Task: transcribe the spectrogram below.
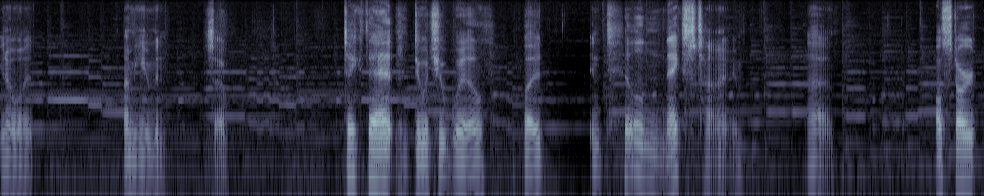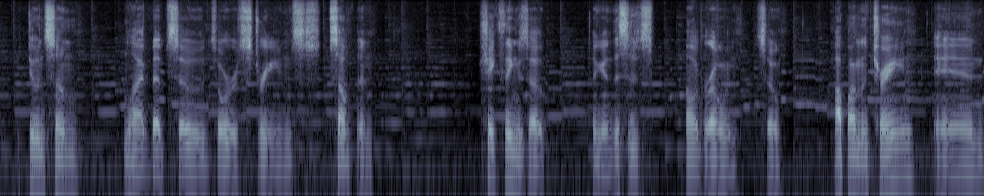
you know what? I'm human. So, take that, do what you will, but until next time, uh, I'll start doing some live episodes or streams, something. Shake things up again, this is all growing. So hop on the train and,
